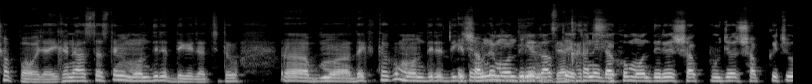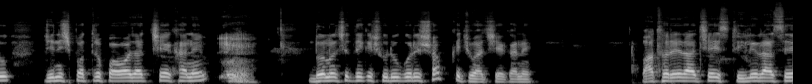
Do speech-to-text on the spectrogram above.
সব পাওয়া যায়। এখানে আস্তে আস্তে আমি মন্দিরের দিকে যাচ্ছি। তো দেখতে থাকো মন্দিরের দিকে সামনে মন্দিরের রাস্তা এখানে দেখো মন্দিরের সব পুজোর সব কিছু জিনিসপত্র পাওয়া যাচ্ছে এখানে। দোনচি থেকে শুরু করে সব কিছু আছে এখানে। পাথরের আছে, স্টিলের আছে,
